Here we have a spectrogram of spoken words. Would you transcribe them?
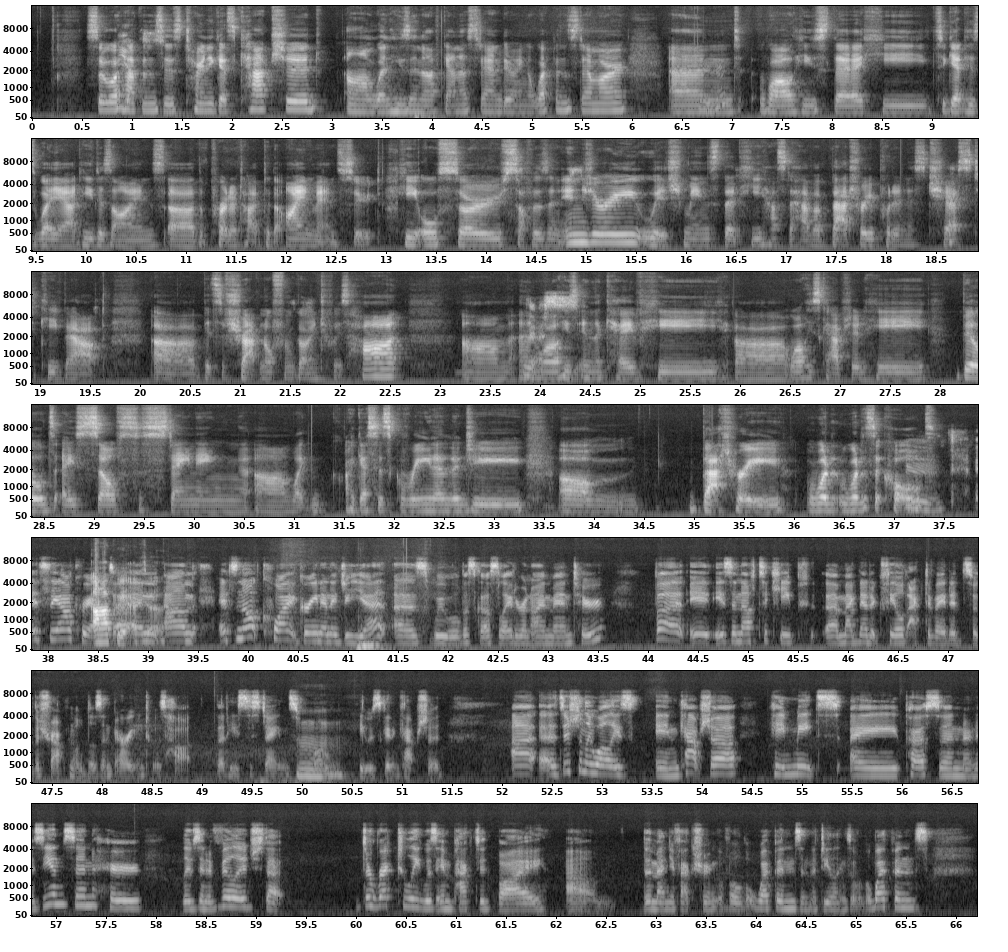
So what yes. happens is Tony gets captured uh, when he's in Afghanistan doing a weapons demo. And mm-hmm. while he's there, he to get his way out, he designs uh, the prototype to the Iron Man suit. He also suffers an injury, which means that he has to have a battery put in his chest to keep out uh, bits of shrapnel from going to his heart. Um, and yes. while he's in the cave, he, uh, while he's captured, he builds a self-sustaining, uh, like I guess it's green energy um, battery. What what is it called? Mm. It's the arc reactor, arc reactor. and um, it's not quite green energy yet, as we will discuss later in Iron Man Two. But it is enough to keep a magnetic field activated so the shrapnel doesn't bury into his heart that he sustains mm. while he was getting captured. Uh, additionally, while he's in capture, he meets a person known as Yinsen who lives in a village that directly was impacted by um, the manufacturing of all the weapons and the dealings of all the weapons.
